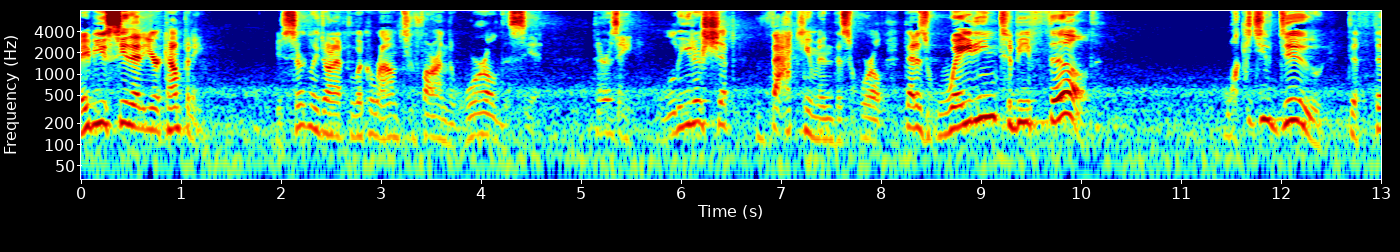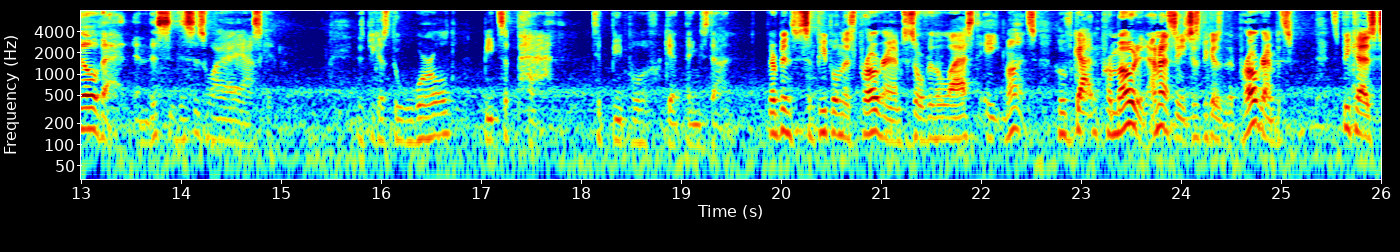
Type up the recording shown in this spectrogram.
Maybe you see that at your company. You certainly don't have to look around too far in the world to see it. There is a leadership vacuum in this world that is waiting to be filled. What could you do to fill that? And this, this is why I ask it. Is because the world beats a path to people who get things done. There have been some people in this program just over the last eight months who've gotten promoted. I'm not saying it's just because of the program, but it's, it's because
